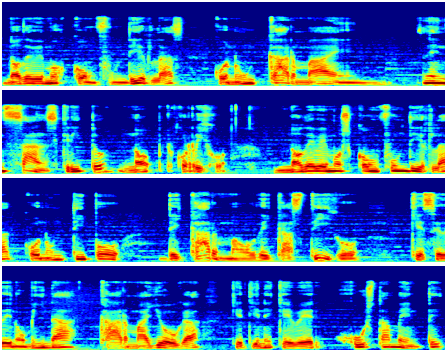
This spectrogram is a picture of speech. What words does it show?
no debemos confundirlas con un karma en, en sánscrito, no, corrijo, no debemos confundirla con un tipo de karma o de castigo que se denomina karma yoga, que tiene que ver justamente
